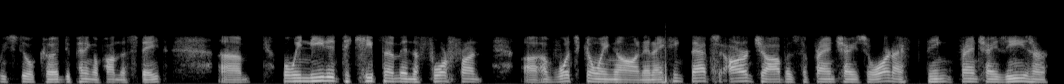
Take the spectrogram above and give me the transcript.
we still could depending upon the state um, but we needed to keep them in the forefront uh, of what's going on and i think that's our job as the franchisor and i think franchisees are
